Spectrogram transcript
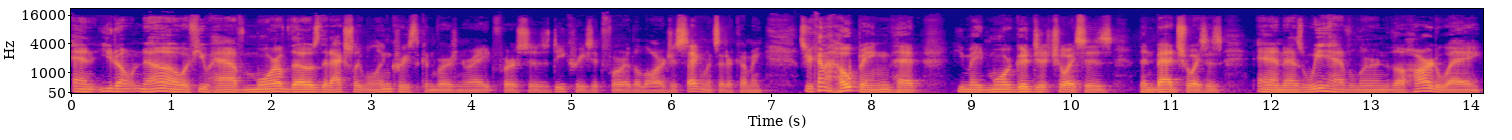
And you don't know if you have more of those that actually will increase the conversion rate versus decrease it for the largest segments that are coming. So you're kind of hoping that you made more good choices than bad choices. And as we have learned the hard way,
